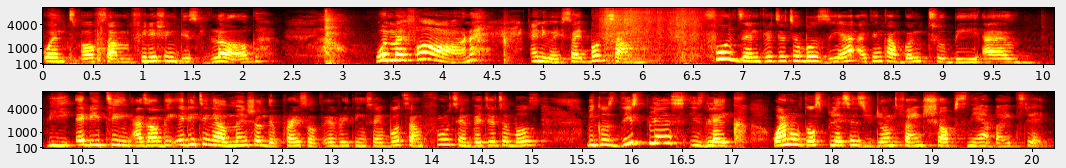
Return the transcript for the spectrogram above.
went off so i'm finishing this vlog with my phone. Anyway so i bought some foods and vegetables here. I think i'm going to be i'll be editing as i'll be editing i'll mention the price of everything. So i bought some fruits and vegetables because this place is like one of those places you don't find shops nearby. It's like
